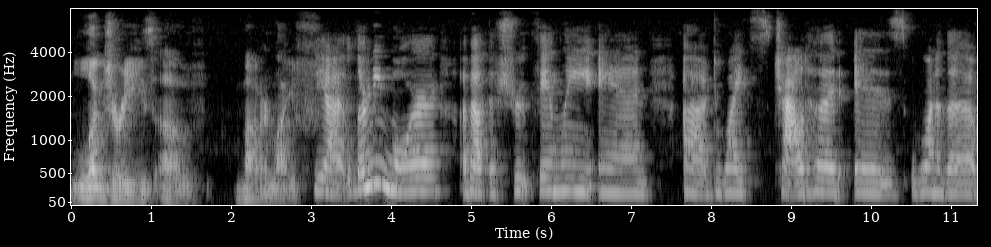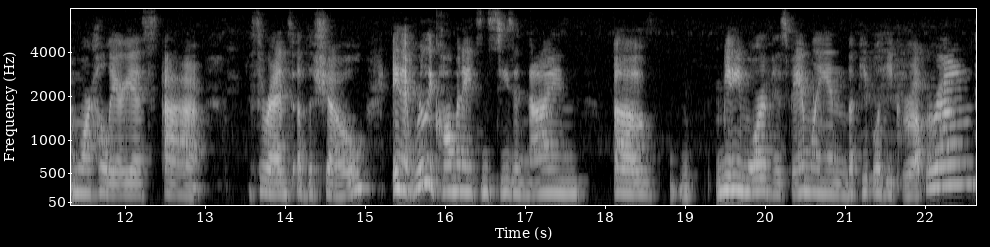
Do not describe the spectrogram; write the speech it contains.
luxuries of modern life. Yeah, learning more about the Schrute family and uh, Dwight's childhood is one of the more hilarious uh, threads of the show. And it really culminates in season nine of meeting more of his family and the people he grew up around.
